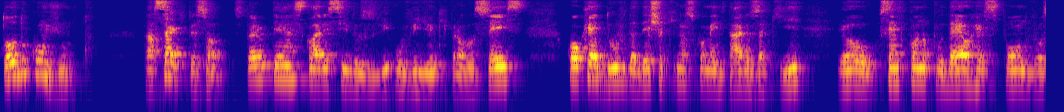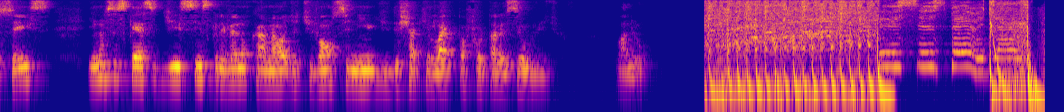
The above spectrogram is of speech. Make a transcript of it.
todo o conjunto. Tá certo, pessoal? Espero que tenha esclarecido o vídeo aqui para vocês. Qualquer dúvida, deixa aqui nos comentários aqui. Eu sempre quando puder eu respondo vocês. E não se esquece de se inscrever no canal, de ativar um sininho, de deixar aquele like para fortalecer o vídeo. Valeu! This is paradise.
